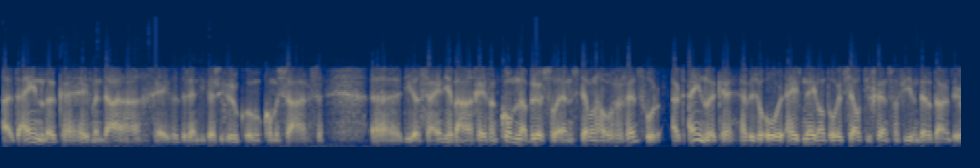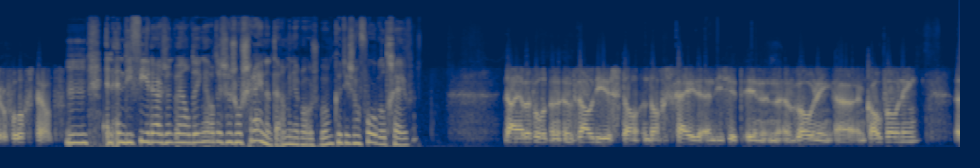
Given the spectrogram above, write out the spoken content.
uiteindelijk heeft men daar aangegeven, er zijn diverse eurocommissarissen uh, die dat zijn, die hebben aangegeven, kom naar Brussel en stel een hogere grens voor. Uiteindelijk hè, hebben ze ooit, heeft Nederland ooit zelf die grens van 34.000 euro voorgesteld. Mm, en, en die 4.000 meldingen, wat is er zo schrijnend aan, meneer Roosboom? Kunt u zo'n voorbeeld geven? Nou ja, bijvoorbeeld een, een, vrouw die is dan, dan gescheiden en die zit in een, een woning, uh, een koopwoning... Uh,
